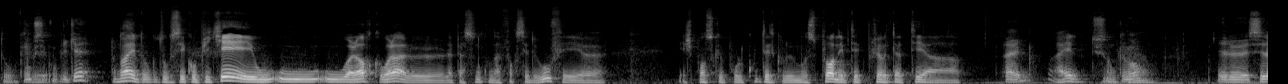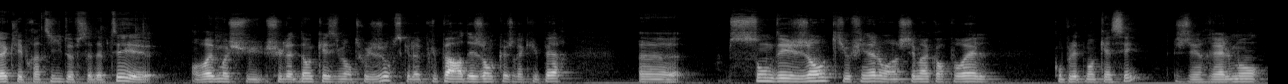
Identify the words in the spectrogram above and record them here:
donc, Donc euh, c'est compliqué. ouais, donc, donc c'est compliqué et, ou, ou, ou alors que voilà, le- la personne qu'on a forcé de ouf et, euh, et je pense que pour le coup peut-être que le mot sport n'est peut-être plus adapté à, Ouais. à elle. Tout Donc, simplement. Et c'est là que les pratiques doivent s'adapter. En vrai, moi, je suis, je suis là-dedans quasiment tous les jours, parce que la plupart des gens que je récupère euh, sont des gens qui, au final, ont un schéma corporel complètement cassé. J'ai réellement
